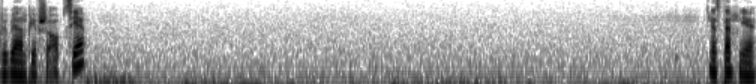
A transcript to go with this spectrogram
Wybieram pierwszą opcję. Następnie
